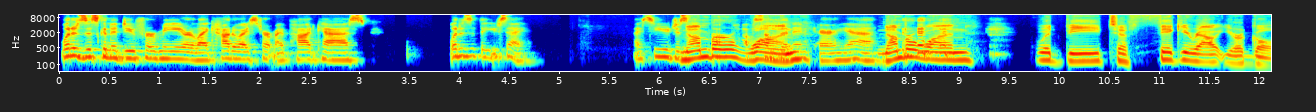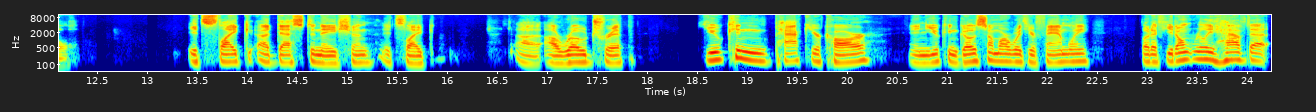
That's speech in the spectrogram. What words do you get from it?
what is this gonna do for me? Or like, how do I start my podcast? What is it that you say? I see you just number one in here. Yeah. number one would be to figure out your goal it's like a destination. It's like uh, a road trip. You can pack your car and you can go somewhere with your family but if you don't really have that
